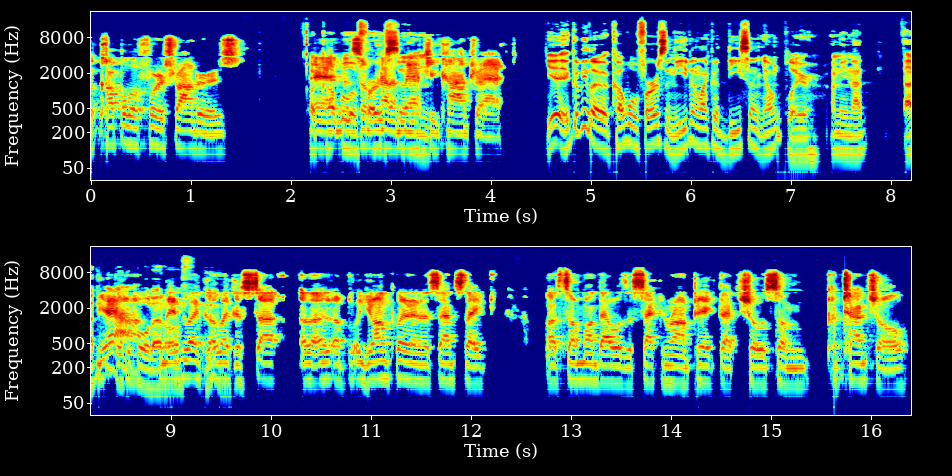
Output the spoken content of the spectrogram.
a couple of first rounders A and couple of some kind of and- matching contract. Yeah, it could be like a couple first and even like a decent young player. I mean, I I think they could pull that maybe off. like yeah. a, like a, a, a young player in a sense, like uh, someone that was a second round pick that shows some potential.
